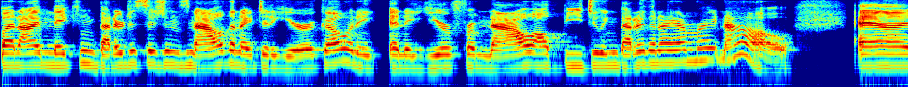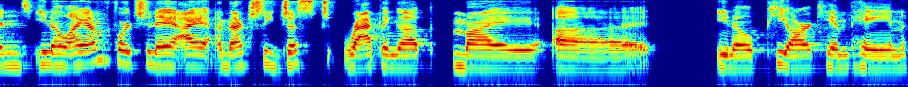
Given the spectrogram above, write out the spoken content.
but i'm making better decisions now than i did a year ago and a, and a year from now i'll be doing better than i am right now. And you know i am fortunate. I i'm actually just wrapping up my uh you know PR campaign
